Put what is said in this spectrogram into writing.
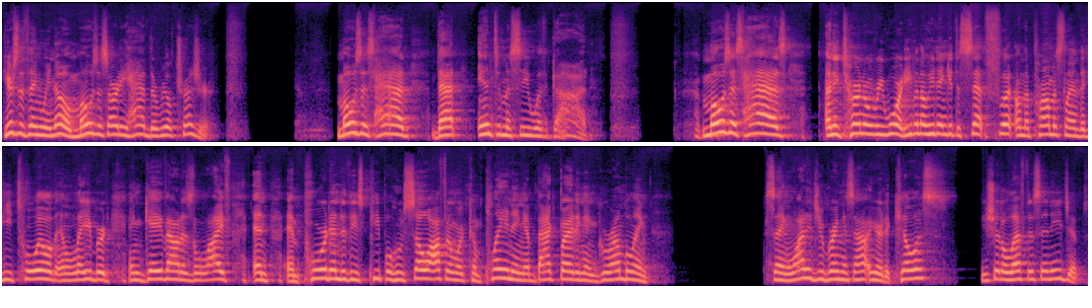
Here's the thing we know Moses already had the real treasure. Moses had that intimacy with God. Moses has an eternal reward, even though he didn't get to set foot on the promised land that he toiled and labored and gave out his life and, and poured into these people who so often were complaining and backbiting and grumbling, saying, Why did you bring us out here to kill us? You should have left us in Egypt.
